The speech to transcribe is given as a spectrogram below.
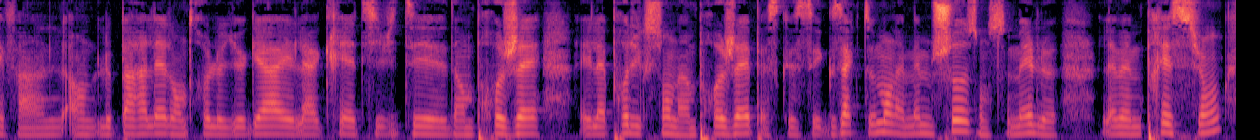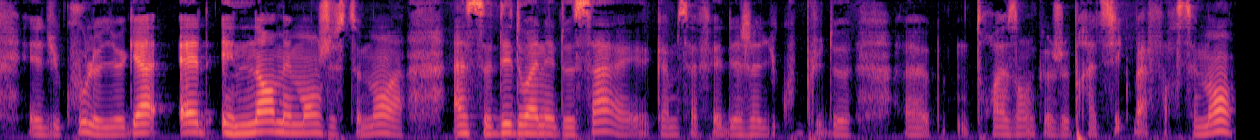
enfin le parallèle entre le yoga et la créativité d'un projet et la production d'un projet parce que c'est exactement la même chose, on se met le, la même pression et du coup le yoga aide énormément justement à, se dédouaner de ça et comme ça fait déjà du coup plus de euh, trois ans que je pratique, bah forcément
